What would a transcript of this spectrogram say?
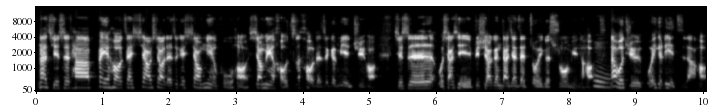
那其实他背后在笑笑的这个笑面虎哈，笑面猴之后的这个面具哈，其实我相信也必须要跟大家再做一个说明哈。嗯。那我举我一个例子啦哈，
